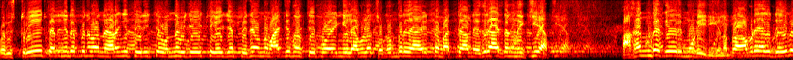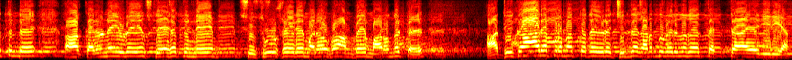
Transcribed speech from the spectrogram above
ഒരു സ്ത്രീ തെരഞ്ഞെടുപ്പിന് വന്ന് ഇറങ്ങി തിരിച്ച് ഒന്ന് വിജയിച്ചു കഴിഞ്ഞാൽ പിന്നെ ഒന്ന് മാറ്റി നിർത്തിപ്പോയെങ്കിൽ അവൾ സ്വതന്ത്രയായിട്ട് മറ്റാളിന് എതിരായിട്ട് നിൽക്കുക. അഹന്ത കയറി മൂടിയിരിക്കണം അപ്പൊ അവിടെ അത് ദൈവത്തിന്റെ ആ കരുണയുടെയും സ്നേഹത്തിന്റെയും ശുശ്രൂഷയുടെയും മനോഭാവം മറന്നിട്ട് അധികാരപ്രമത്തതയുടെ ചിന്ത കടന്നു വരുന്നത് തെറ്റായ രീതിയാണ്.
